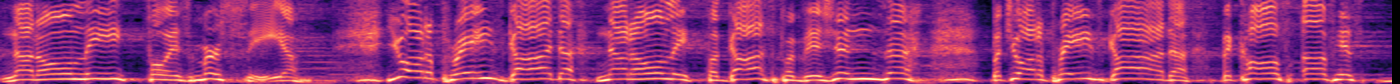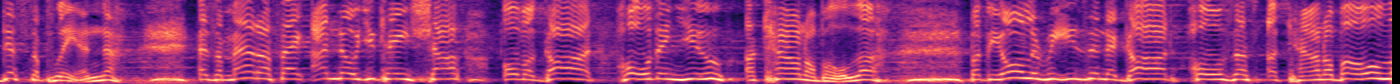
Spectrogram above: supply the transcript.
not only for his mercy, uh, You ought to praise God not only for God's provisions, but you ought to praise God because of his discipline. As a matter of fact, I know you can't shout over God holding you accountable. But the only reason that God holds us accountable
